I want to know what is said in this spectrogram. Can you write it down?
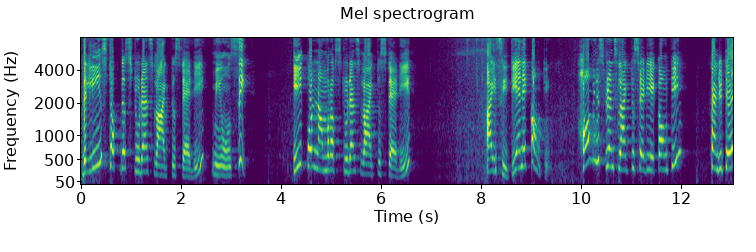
The least of the students like to study music. Equal number of students like to study ICT and accounting. How many students like to study accounting? Can you tell?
